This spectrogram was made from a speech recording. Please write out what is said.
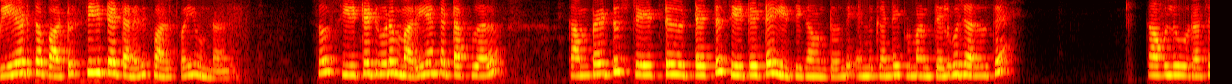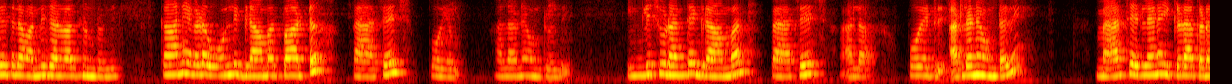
బీఎడ్తో పాటు సీటెట్ అనేది క్వాలిఫై ఉండాలి. సో సీటెట్ కూడా మరీ అంత టఫ్ కాదు. కంపేర్ టు స్టేట్ టెట్ సీటెట్టే ఈజీగా ఉంటుంది. ఎందుకంటే ఇప్పుడు మనం తెలుగు చదివితే కవులు రచయితలు అవన్నీ చదవాల్సి ఉంటుంది. కానీ అక్కడ only grammar part passage poem అలానే ఉంటుంది. ఇంగ్లీష్ కూడా అంతే గ్రామర్ ప్యాసేజ్ అలా పోయిటరీ అట్లనే ఉంటుంది. మ్యాథ్స్ ఎట్లయినా ఇక్కడ అక్కడ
